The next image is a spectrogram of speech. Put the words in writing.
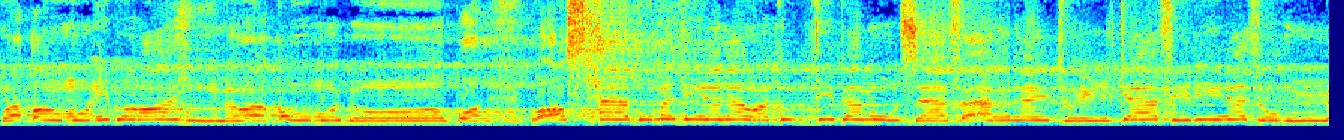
وقوم إبراهيم وقوم لوط وأصحاب مدين وكذب موسى فأمليت للكافرين ثم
